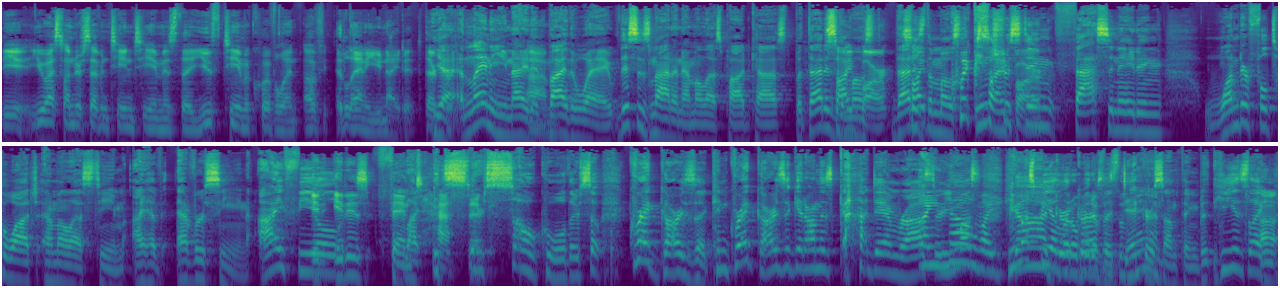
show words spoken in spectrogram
the us under 17 team is the youth team equivalent of atlanta united They're Yeah, great. Atlanta United. Um, by the way, this is not an MLS podcast, but that is the most that is Side- the most interesting, sidebar. fascinating, wonderful to watch MLS team I have ever seen. I feel It- it is Like, it's, fantastic they're so cool. They're so Greg Garza. Can Greg Garza get on this goddamn roster? he know, must my he must be God, a little Greg bit of a dick or something, but he is like Uh,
